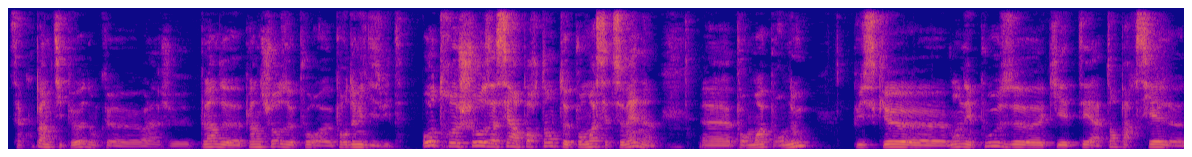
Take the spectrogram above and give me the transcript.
ça coupe un petit peu. Donc voilà, je, plein, de, plein de choses pour, pour 2018. Autre chose assez importante pour moi cette semaine, pour moi, pour nous, puisque mon épouse, qui était à temps partiel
